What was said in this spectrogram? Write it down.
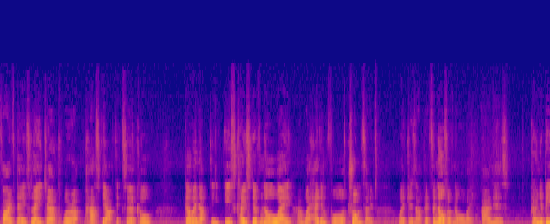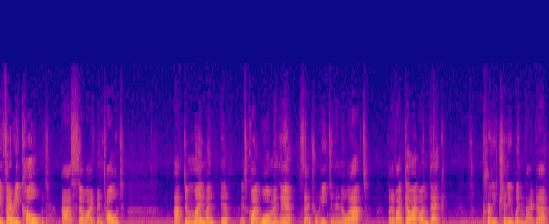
five days later we're up past the Arctic Circle going up the east coast of Norway and we're heading for Tromsø which is up at the north of Norway and is going to be very cold as so I've been told. At the moment it's quite warm in here, central heating and all that but if I go out on deck it's a pretty chilly wind out there.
